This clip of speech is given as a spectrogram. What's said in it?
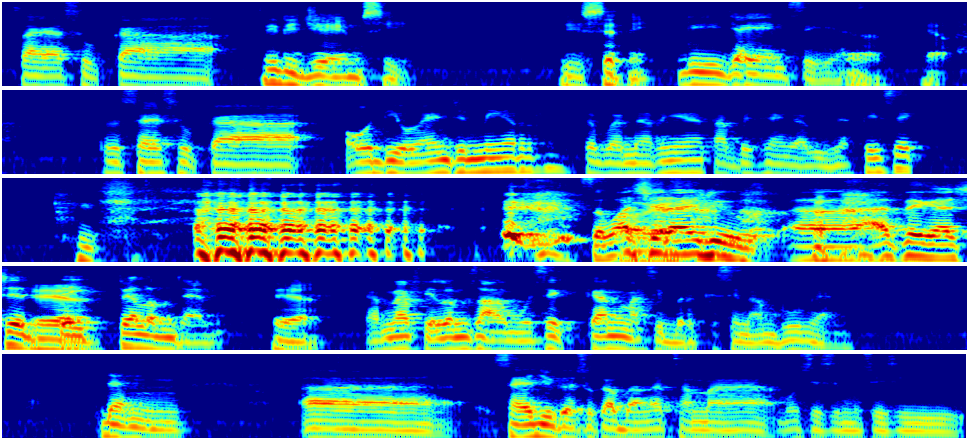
Saya suka ini di JMC di Sydney. Di JMC ya. Yes. Yeah. Terus saya suka audio engineer sebenarnya tapi saya nggak bisa fisik. so what okay. should I do? Uh, I think I should yeah. take film then. Yeah. Karena film sama musik kan masih berkesinambungan dan uh, saya juga suka banget sama musisi-musisi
